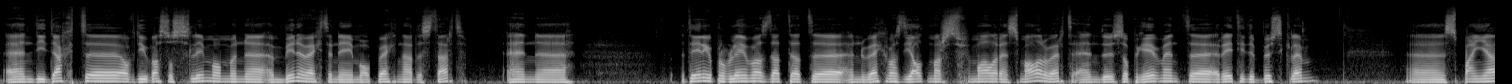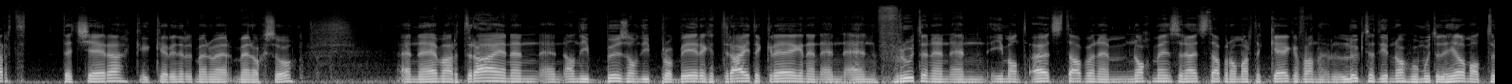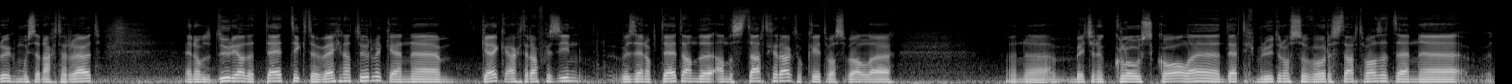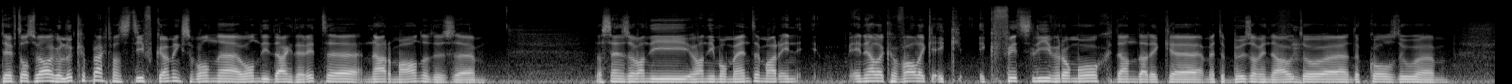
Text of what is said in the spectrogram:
En die dacht, of die was zo slim om een, een binnenweg te nemen op weg naar de start. En het enige probleem was dat dat een weg was die altijd maar smaller en smaller werd. En dus op een gegeven moment reed hij de bus klem. Spanjaard, Teixeira, ik herinner het mij, nog zo. En hij maar draaien en, en aan die bus om die proberen gedraaid te krijgen en, en, en vroeten en, en iemand uitstappen en nog mensen uitstappen om maar te kijken van lukt het hier nog, we moeten helemaal terug, we moesten achteruit. En op de duur, ja, de tijd tikte weg natuurlijk. En uh, kijk, achteraf gezien, we zijn op tijd aan de, aan de start geraakt. Oké, okay, het was wel... Uh, een, uh, een, beetje een close call. Hè. 30 minuten of zo voor de start was het. En uh, het heeft ons wel geluk gebracht, want Steve Cummings won, won die dag de rit naar maanden. Dus ehm, dat zijn zo van die, van die momenten. Maar in, in elk geval, ik, ik, ik fiets liever omhoog dan dat ik met de bus of in de auto hm. de calls doe. Um,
